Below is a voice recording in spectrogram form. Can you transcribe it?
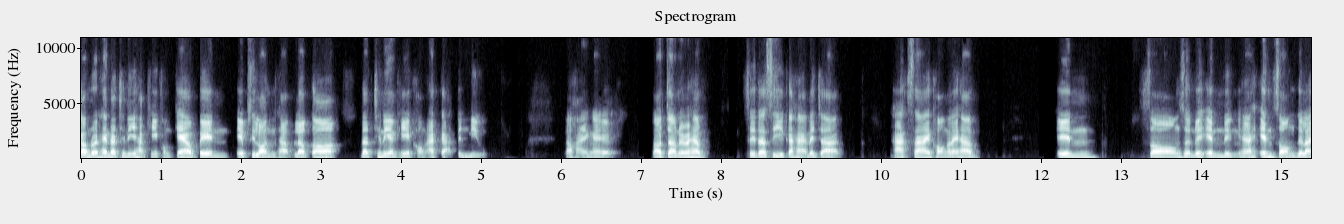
กำหนดให้ดัชนีหักเหของแก้วเป็นเอฟซิลอนครับ แล้วก็ดัชนีหักเหของอากาศเป็นมิวเราหายังไงเอ่ยเราจำได้ไหมครับเซตาซีก็หาได้จากอาร์คไซน์ของอะไรครับ n สองส่วนด้วย n หนึ่งฮะ n สองคืออะไร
